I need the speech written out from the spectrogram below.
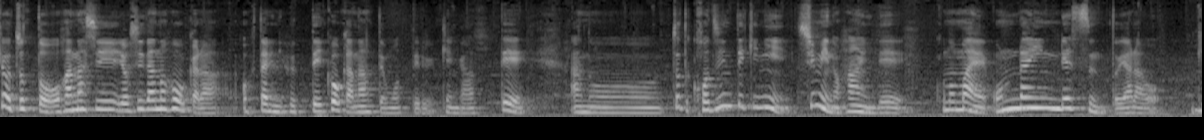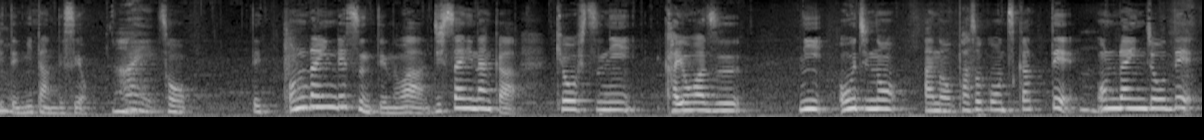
今日ちょっとお話吉田の方から人に振っていこうかなって思ってる件があってあのーちょっと個人的に趣味の範囲でこの前オンラインレッスンとやらを受けてみたんですよ、はい。そうでオンラインレッスンっていうのは実際になんか教室に通わずにお家のあのパソコンを使って、うんオンライン上で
